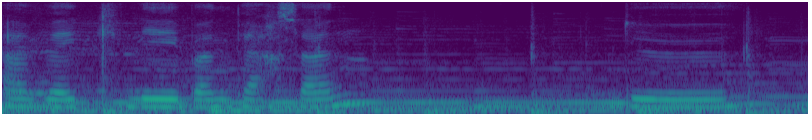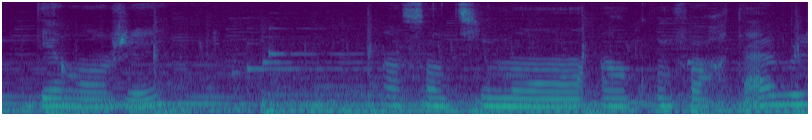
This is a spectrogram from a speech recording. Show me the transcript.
avec les bonnes personnes, de déranger, un sentiment inconfortable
